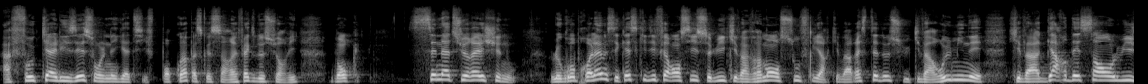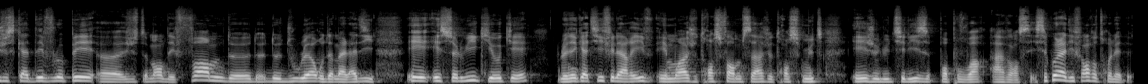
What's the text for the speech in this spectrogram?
à focaliser sur le négatif. Pourquoi? Parce que c'est un réflexe de survie. Donc, c'est naturel chez nous. Le gros problème, c'est qu'est-ce qui différencie celui qui va vraiment en souffrir, qui va rester dessus, qui va ruminer, qui va garder ça en lui jusqu'à développer euh, justement des formes de, douleur ou de maladie, et, celui qui, ok, le négatif il arrive, et moi je transforme ça, je transmute, et je l'utilise pour pouvoir avancer. C'est quoi la différence entre les deux?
